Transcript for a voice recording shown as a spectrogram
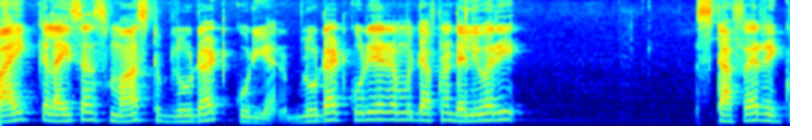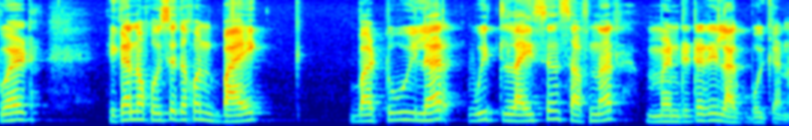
bike licence must Blue Dart courier Blue Dart কুরিয়ারের মধ্যে আপনার ডেলিভারি স্টাফের রিকোয়ার্ড এখানে কইছে দেখুন বাইক বা টু হুইলার উইথ লাইসেন্স আপনার ম্যান্ডেটারি লাগবই কেন?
